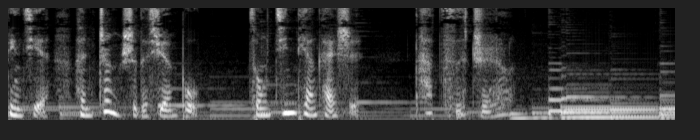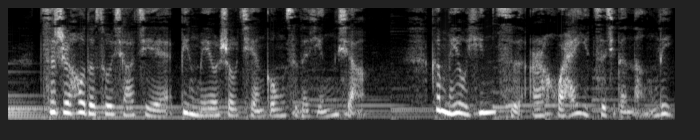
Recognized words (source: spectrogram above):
并且很正式的宣布，从今天开始。”他辞职了。辞职后的苏小姐并没有受前公司的影响，更没有因此而怀疑自己的能力。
